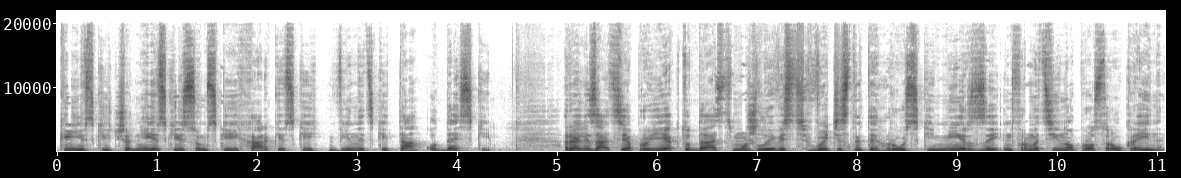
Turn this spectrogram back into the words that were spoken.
Київській, Чернігівській, Сумській, Харківській, Вінницькій та Одеській. Реалізація проєкту дасть можливість витіснити руський мір з інформаційного простору України.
